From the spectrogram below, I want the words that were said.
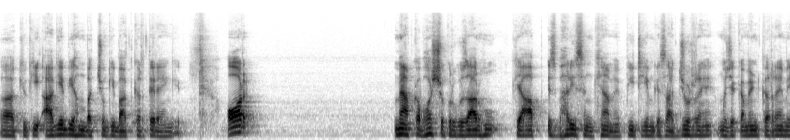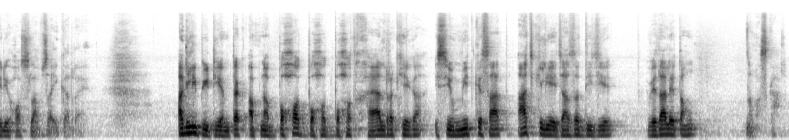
क्योंकि आगे भी हम बच्चों की बात करते रहेंगे। और मैं आपका बहुत शुक्रगुजार हूँ कि आप इस भारी संख्या में पीटीएम के साथ जुड़ रहे हैं, मुझे कमेंट कर रहे हैं, मेरी हौसला अफजाई कर रहे हैं। अगली पीटीएम तक अपना बहुत बहुत बहुत ख्याल रखिएगा। इसी उम्मीद के साथ आज के लिए इजाज़त दीजिए। विदा लेता हूँ। नमस्कार।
